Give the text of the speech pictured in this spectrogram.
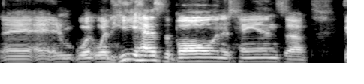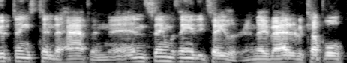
And, and when, when, he has the ball in his hands, uh, good things tend to happen. And same with Andy Taylor. And they've added a couple,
